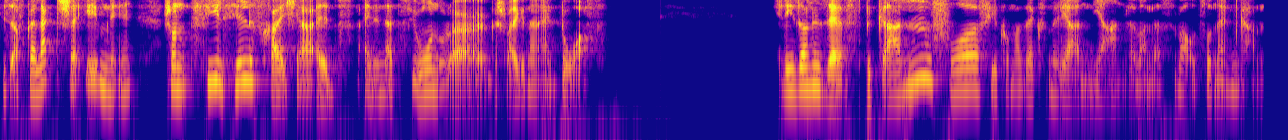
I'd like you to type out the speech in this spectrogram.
ist auf galaktischer Ebene schon viel hilfreicher als eine Nation oder geschweige denn ein Dorf. Die Sonne selbst begann vor 4,6 Milliarden Jahren, wenn man das überhaupt so nennen kann.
